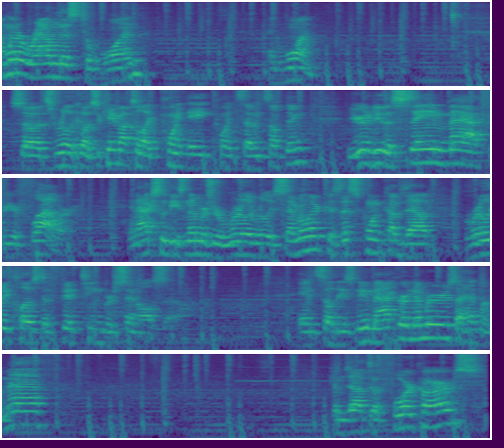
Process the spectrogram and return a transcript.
I'm gonna round this to one and one. So it's really close. It came out to like 0.8, 0.7 something. You're gonna do the same math for your flour. And actually these numbers are really, really similar because this one comes out really close to 15% also. And so these new macro numbers, I have my math, comes out to four carbs.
